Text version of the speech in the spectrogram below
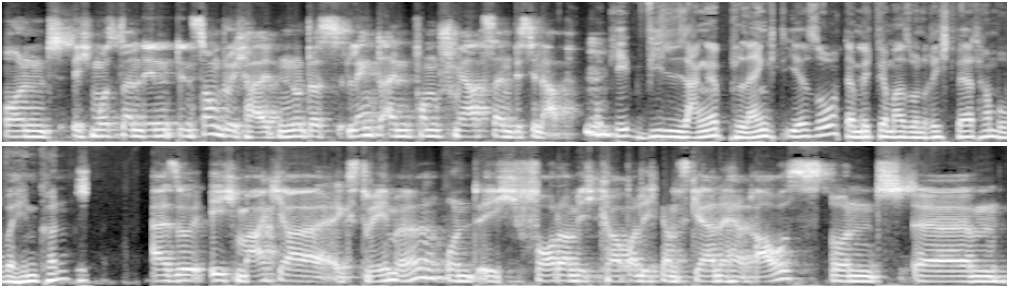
Und ich muss dann den, den Song durchhalten und das lenkt einen vom Schmerz ein bisschen ab. Okay, wie lange plankt ihr so, damit wir mal so einen Richtwert haben, wo wir hin können? Also ich mag ja Extreme und ich fordere mich körperlich ganz gerne heraus und ähm,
